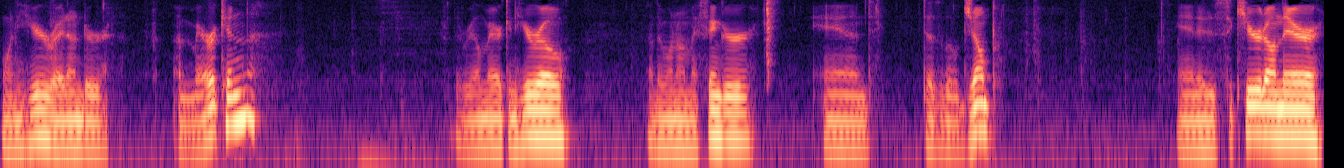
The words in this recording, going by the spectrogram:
one here right under American, the real American hero. Another one on my finger and does a little jump. And it is secured on there.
